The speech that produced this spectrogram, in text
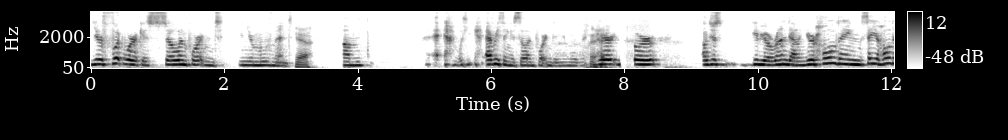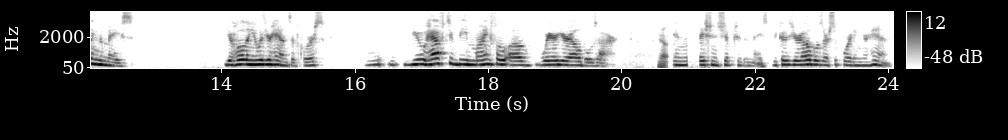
Your footwork is so important in your movement. yeah um, everything is so important in your movement. You're, you're, I'll just give you a rundown. You're holding, say, you're holding the mace. You're holding it with your hands, of course. You have to be mindful of where your elbows are Yeah. in relationship to the mace because your elbows are supporting your hands.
